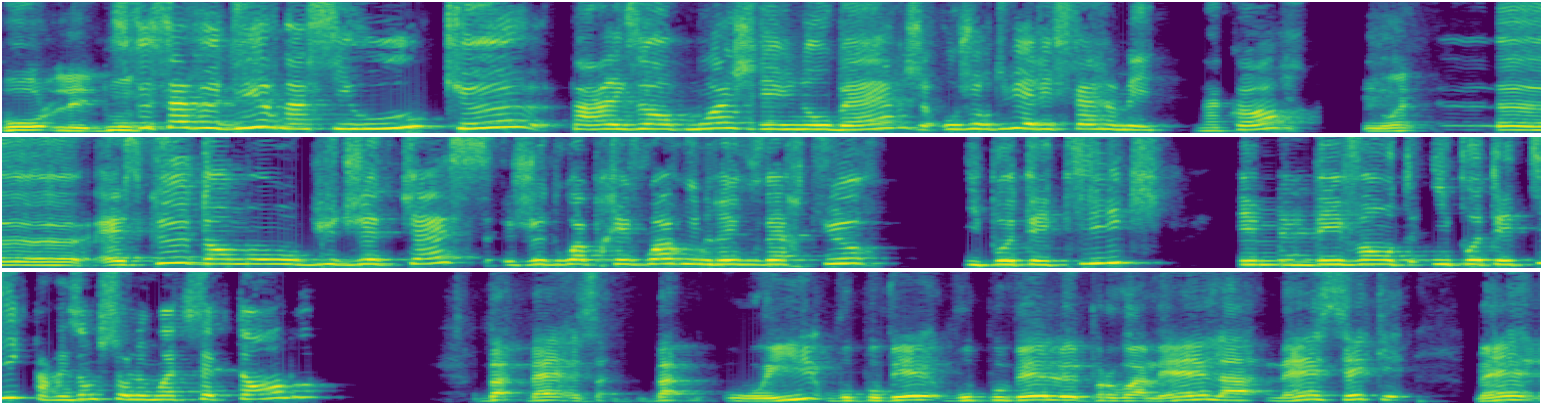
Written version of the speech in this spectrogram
pour les 12... Ce que ça veut dire, Nassirou, que, par exemple, moi, j'ai une auberge. Aujourd'hui, elle est fermée, d'accord? Oui. Euh, est-ce que dans mon budget de caisse, je dois prévoir une réouverture hypothétique et mettre des ventes hypothétiques, par exemple, sur le mois de septembre? Ben, ben, ben, oui, vous pouvez, vous pouvez le programmer, là, mais, que, mais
